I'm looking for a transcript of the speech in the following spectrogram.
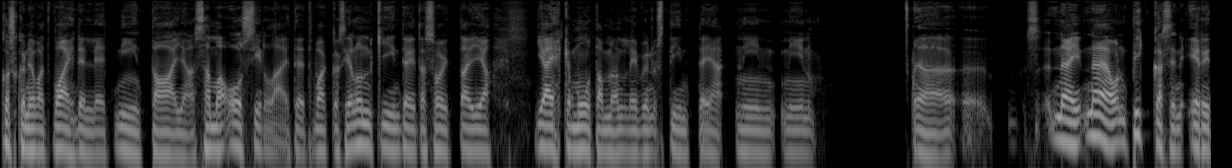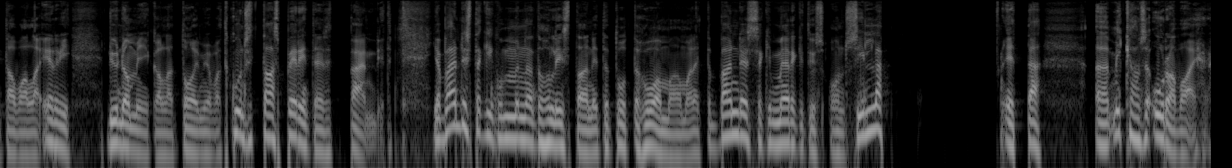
koska ne ovat vaihdelleet niin taajaan. Sama osilla, että, että vaikka siellä on kiinteitä soittajia ja ehkä muutaman levyn stinttejä, niin, niin – nämä on pikkasen eri tavalla, eri dynamiikalla toimivat kuin sitten taas perinteiset bändit. Ja bändistäkin, kun mennään tuohon listaan, niin te tuutte huomaamaan, että bändeissäkin merkitys on sillä, että mikä on se uravaihe.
